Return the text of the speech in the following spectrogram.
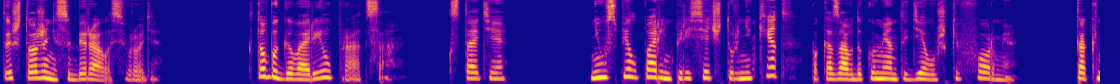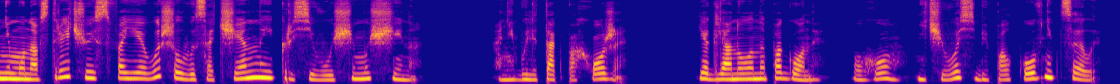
ты что же не собиралась вроде? Кто бы говорил про отца? Кстати, не успел парень пересечь турникет, показав документы девушке в форме, как к нему навстречу из фойе вышел высоченный, красивущий мужчина. Они были так похожи. Я глянула на погоны. Ого, ничего себе, полковник целый.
